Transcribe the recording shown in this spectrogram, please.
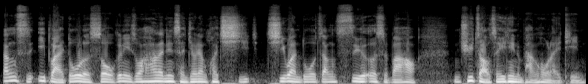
当时一百多的时候，我跟你说，他那天成交量快七七万多张，四月二十八号，你去找这一天的盘后来听。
